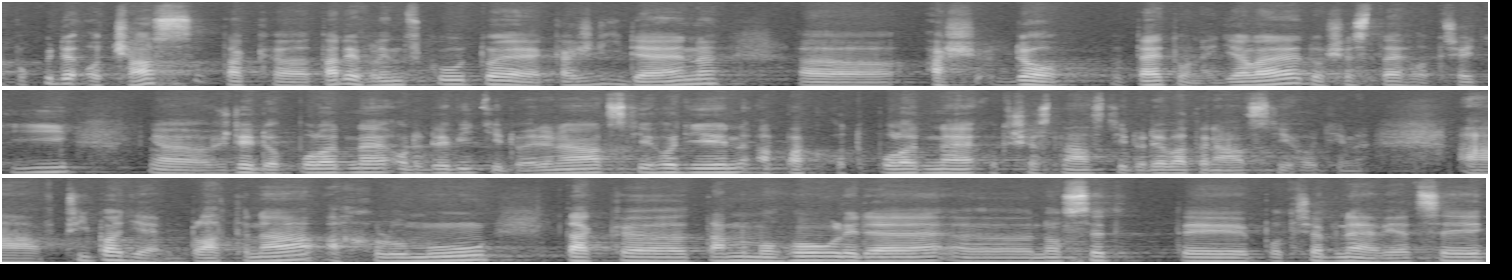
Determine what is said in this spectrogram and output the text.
Pokud jde o čas, tak tady v Linsku to je každý den až do této neděle, do 6.3., vždy dopoledne od 9 do 11 hodin a pak odpoledne od 16 do 19 hodin. A v případě Blatna a Chlumů, tak tam mohou lidé nosit ty potřebné věci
